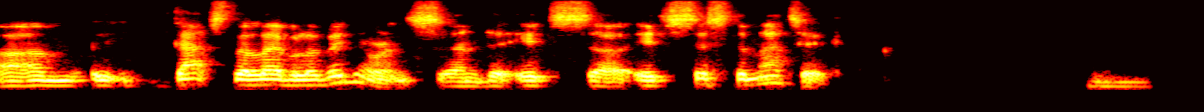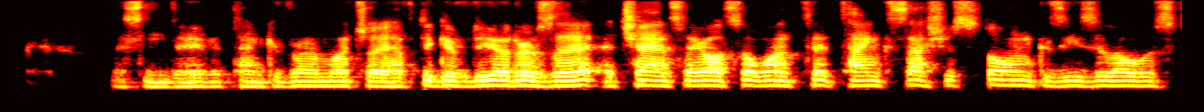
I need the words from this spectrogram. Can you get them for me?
Um, that's the level of ignorance, and it's uh, it's systematic. Listen, David, thank you very much. I have to give the others a, a chance. I also want to thank Sacha Stone because he's allowed us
